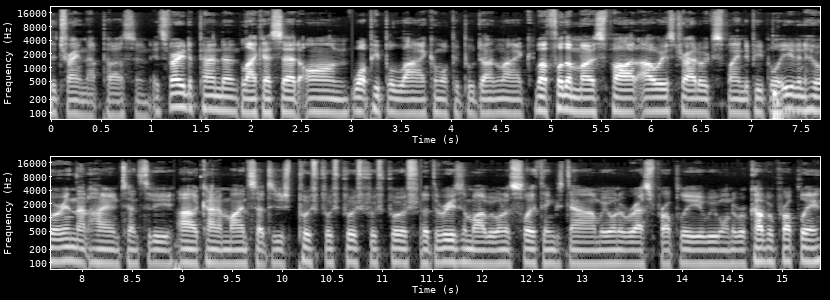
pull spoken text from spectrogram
to train that person. It's very dependent, like I said, on what people like and what people don't like. But for the most part, I always try to explain to people, even who are in that high intensity uh, kind of mindset, to just push, push, push, push, push. That the reason why we want to slow things down, we want to rest properly, we want to recover properly,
